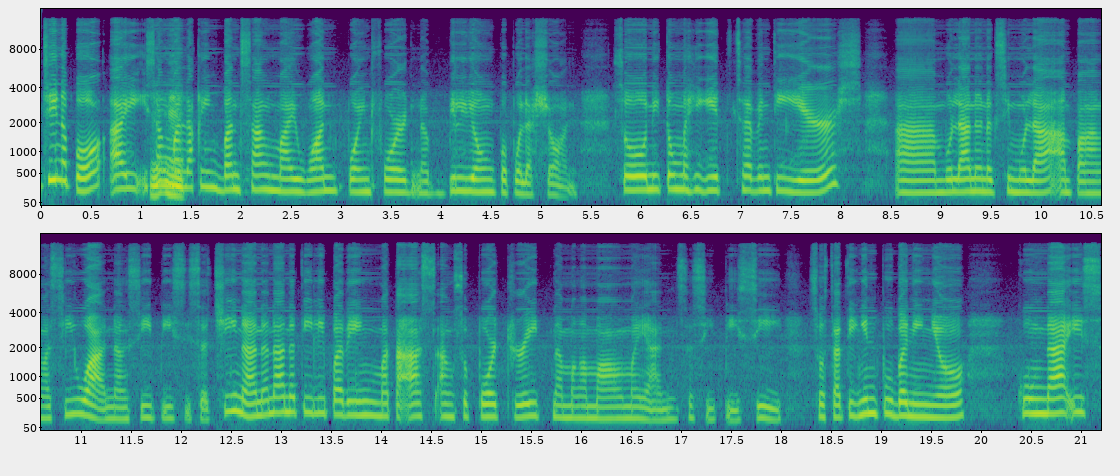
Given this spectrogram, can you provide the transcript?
Ang China po ay isang Mm. malaking bansang may 1.4 na bilyong populasyon. So nitong mahigit 70 years ah, mula nung nagsimula ang pangangasiwa ng CPC sa China, nananatili pa ring mataas ang support rate ng mga mamamayan sa CPC. So sa tingin po ba ninyo kung nais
